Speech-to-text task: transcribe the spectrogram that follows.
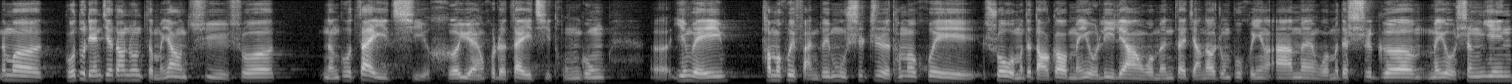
那么国度连接当中怎么样去说能够在一起合源或者在一起同工？呃，因为他们会反对牧师制，他们会说我们的祷告没有力量，我们在讲道中不回应阿门，我们的诗歌没有声音，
